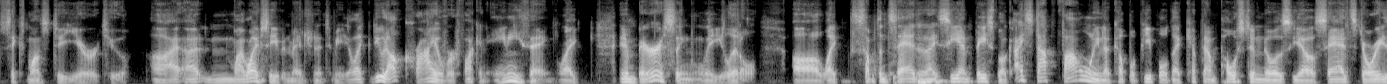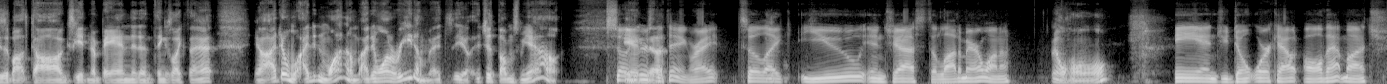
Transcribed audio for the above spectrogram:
six months to a year or two. Uh, I, I, my wife's even mentioned it to me. Like, dude, I'll cry over fucking anything, like embarrassingly little. Uh, like something sad that I see on Facebook. I stopped following a couple people that kept on posting those, you know, sad stories about dogs getting abandoned and things like that. You know, I don't, I didn't want them. I didn't want to read them. It's, you know, it just bums me out. So And, here's uh, the thing, right? So like you ingest a lot of marijuana Oh, and you don't work out all that much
